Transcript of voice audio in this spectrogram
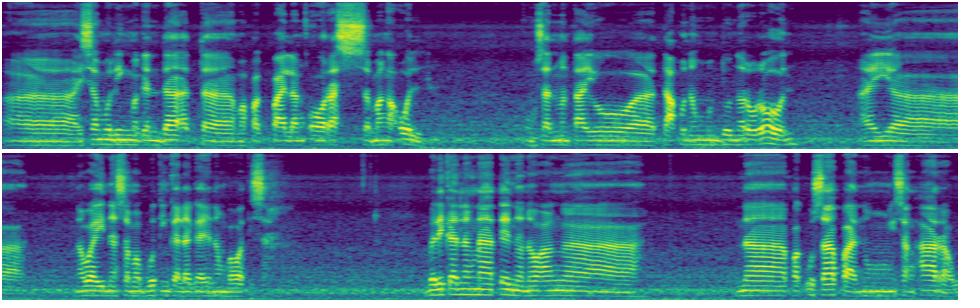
Ah, isa muling maganda at ah, mapagpalang oras sa mga all. Kung saan man tayo ah, dako ng mundo naroroon ay ah, naway na sa mabuting kalagayan ng bawat isa. Balikan lang natin no, no ang ah, na pag-usapan nung isang araw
